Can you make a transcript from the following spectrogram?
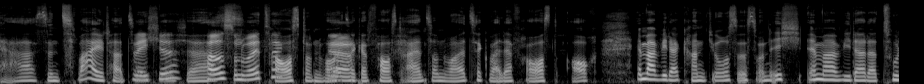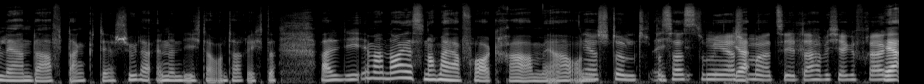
Ja, es sind zwei tatsächlich. Welche? Ja. Faust und Wojciech? Faust und Wojciech, Faust 1 und Wojciech, weil der Faust auch immer wieder grandios ist und ich immer wieder dazulernen darf, dank der SchülerInnen, die ich da unterrichte, weil die immer Neues nochmal hervorkramen, ja. Und ja, stimmt. Das ich- hast du mir ja, ja. schon mal erzählt. Da habe ich ja gefragt, Ja.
